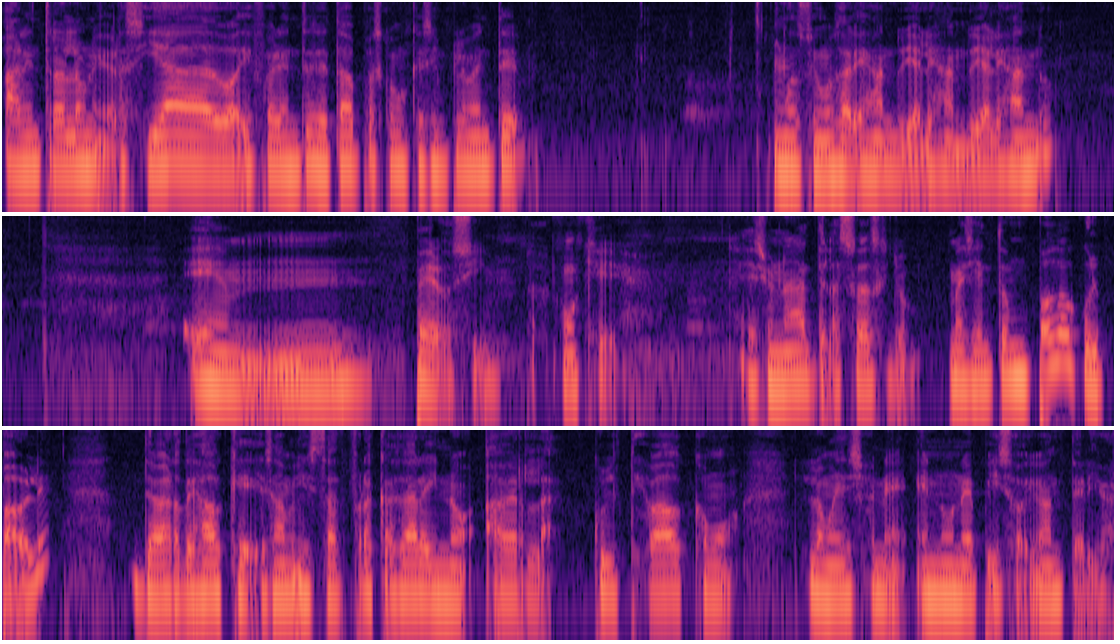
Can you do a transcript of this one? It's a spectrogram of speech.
al entrar a la universidad o a diferentes etapas, como que simplemente nos fuimos alejando y alejando y alejando. Em, pero sí, como que es una de las cosas que yo me siento un poco culpable de haber dejado que esa amistad fracasara y no haberla cultivado como lo mencioné en un episodio anterior.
